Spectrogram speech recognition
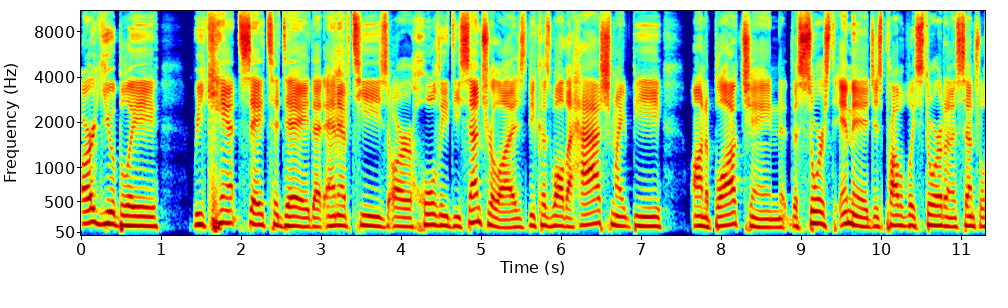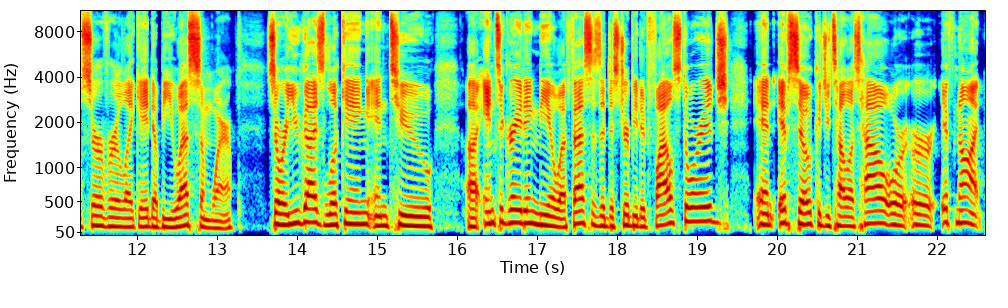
arguably we can't say today that NFTs are wholly decentralized because while the hash might be on a blockchain, the sourced image is probably stored on a central server like AWS somewhere. So, are you guys looking into uh, integrating NeoFS as a distributed file storage? And if so, could you tell us how? Or, or if not,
